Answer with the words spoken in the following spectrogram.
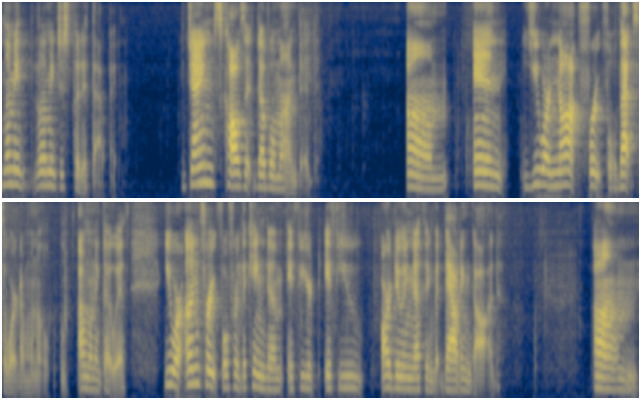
Let me let me just put it that way. James calls it double-minded. Um and you are not fruitful. That's the word I want to I want to go with. You are unfruitful for the kingdom if you're if you are doing nothing but doubting God. Um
